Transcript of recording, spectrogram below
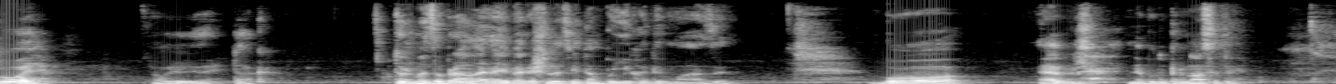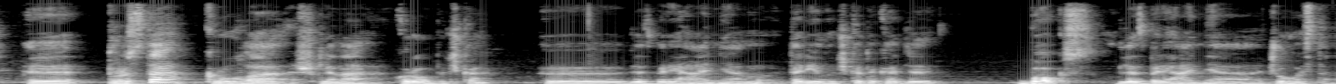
Ой. Ой-ой-ой, так. Тож ми забрали, а й вирішили звідти поїхати в магазин. Бо Я не буду приносити. Е, проста кругла шкляна коробочка е, для зберігання, тарілочка така для бокс для зберігання чогось там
